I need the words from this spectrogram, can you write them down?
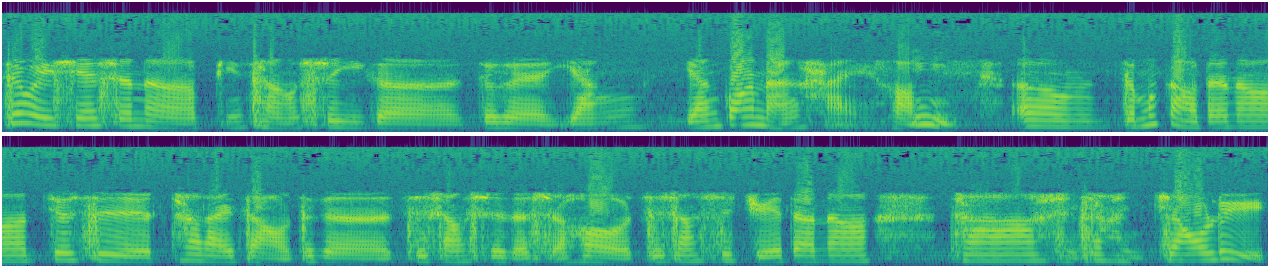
这位先生呢，平常是一个这个阳阳光男孩哈，嗯嗯，怎么搞的呢？就是他来找这个智商师的时候，智商师觉得呢，他很像很焦虑。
